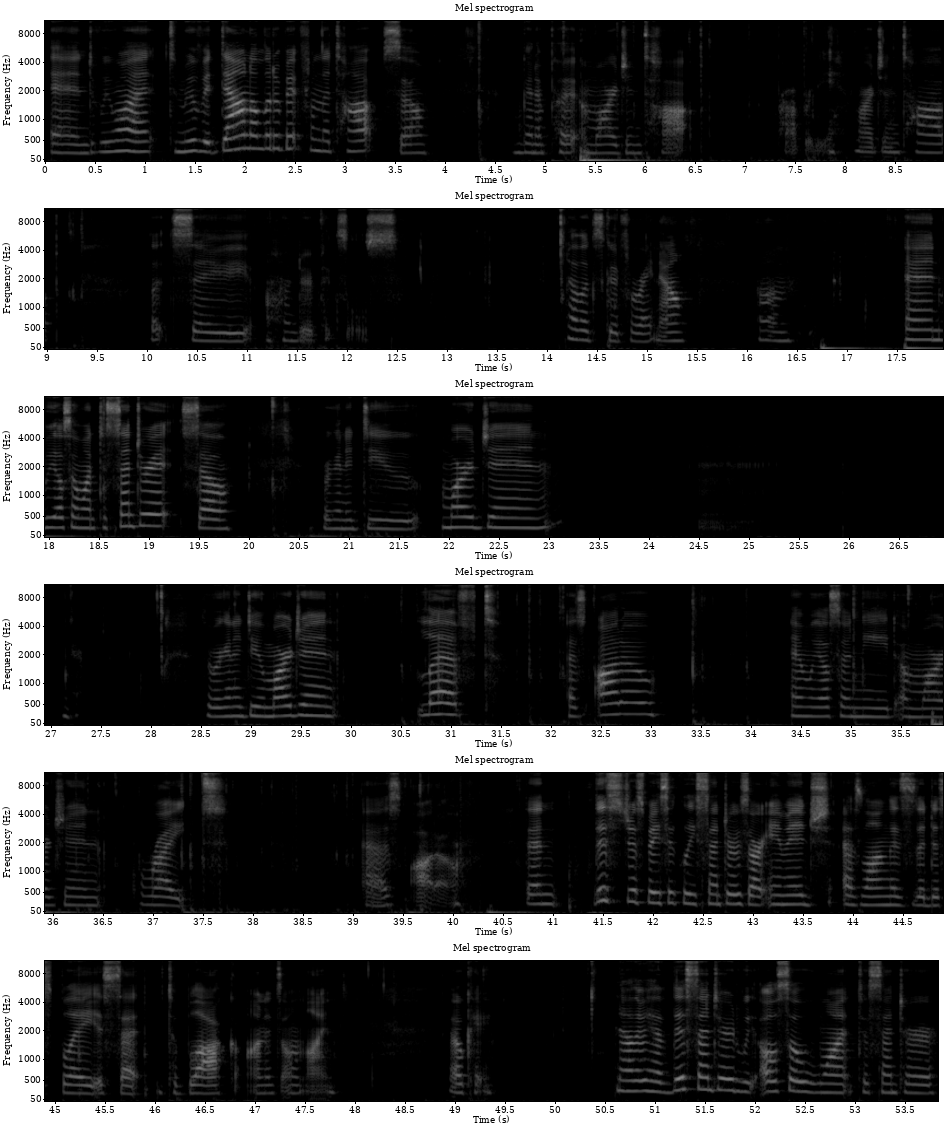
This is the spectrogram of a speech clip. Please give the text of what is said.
and we want to move it down a little bit from the top so I'm gonna put a margin top property. Margin top let's say 100 pixels. That looks good for right now. Um, and we also want to center it so we're gonna do margin. Okay. So we're gonna do margin left as auto and we also need a margin right as auto. Then this just basically centers our image as long as the display is set to block on its own line. Okay. Now that we have this centered, we also want to center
